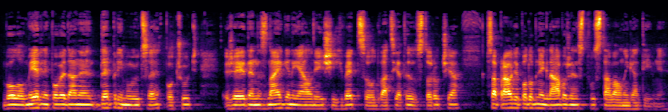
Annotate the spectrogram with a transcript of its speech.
bolo mierne povedané deprimujúce počuť, že jeden z najgeniálnejších vedcov 20. storočia sa pravdepodobne k náboženstvu stával negatívne.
